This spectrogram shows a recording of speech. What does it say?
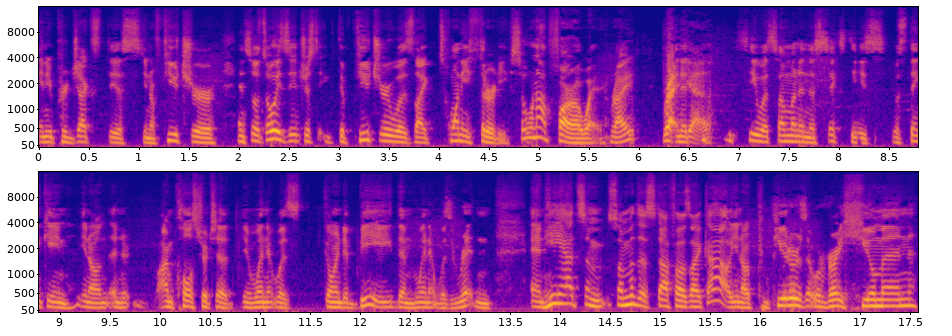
and it projects this, you know, future. And so it's always interesting. The future was like 2030, so we're not far away, right? Right. And yeah. See what someone in the 60s was thinking, you know, and I'm closer to you know, when it was going to be than when it was written. And he had some some of the stuff. I was like, oh, you know, computers that were very human.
